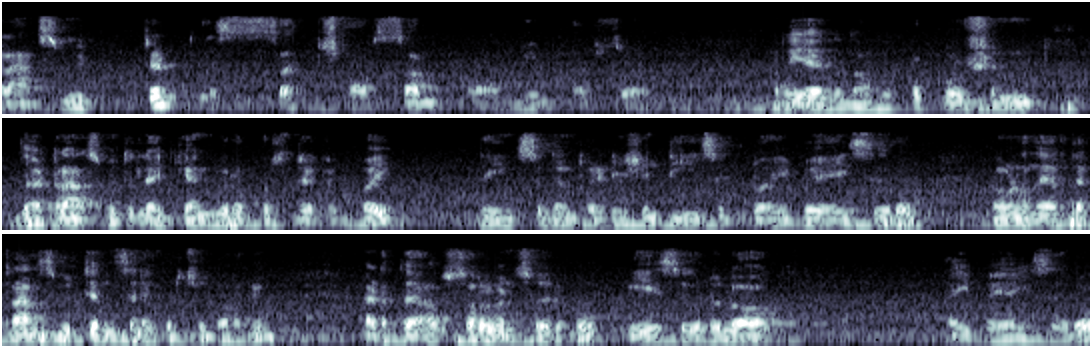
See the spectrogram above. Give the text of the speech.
transmitted such or some mean absorb അറിയാമല്ലോ നമുക്ക് proportion the transmitted light can be represented by the incident radiation T is to I by I zero നമ്മൾ നേരത്തെ ട്രാൻസ്മിറ്റൻസിനെ കുറിച്ച് പറഞ്ഞു. അടുത്ത അബ്സർവൻസ് വരുമ്പോൾ എ സി കൊണ്ട് log I by I zero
